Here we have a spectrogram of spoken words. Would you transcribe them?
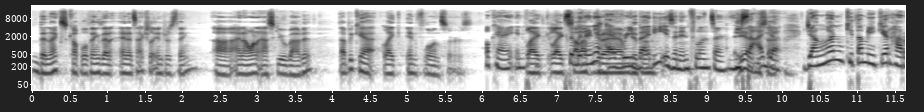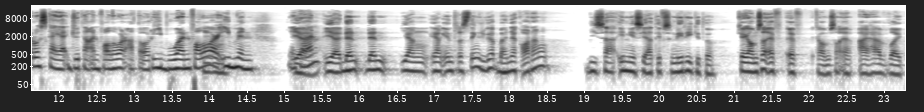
the next couple things and, and it's actually interesting uh, and I want to ask you about it. Tapi kayak like influencers. Oke, influ- Like- like sebenarnya selebgram everybody is an influencer. Bisa, Iya, bisa. aja. Jangan kita mikir harus kayak jutaan follower atau ribuan follower even, ya Iya, kan? Iya dan dan yang yang interesting juga banyak orang bisa inisiatif sendiri gitu. Kayak kalau misalnya if, if kalau misalnya I have like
